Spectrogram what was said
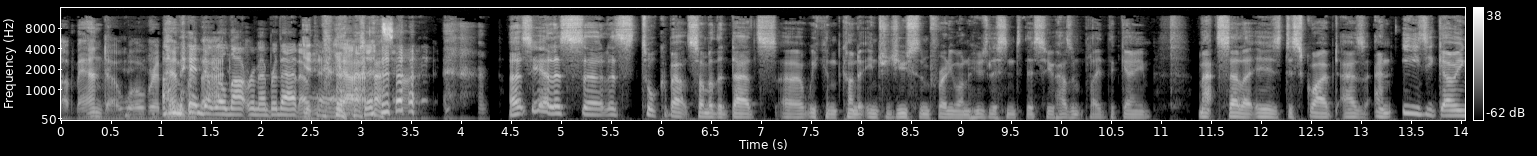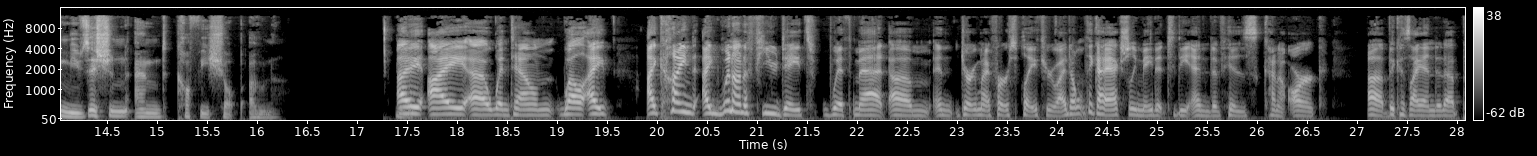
Amanda will remember Amanda that. will not remember that. Okay. I yeah, gotcha. not. Uh, so yeah, let's uh, let's talk about some of the dads. Uh, we can kind of introduce them for anyone who's listening to this who hasn't played the game. Mat Sella is described as an easygoing musician and coffee shop owner. I I uh, went down. Well, I I kind I went on a few dates with Mat. Um, and during my first playthrough, I don't think I actually made it to the end of his kind of arc. Uh, because I ended up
